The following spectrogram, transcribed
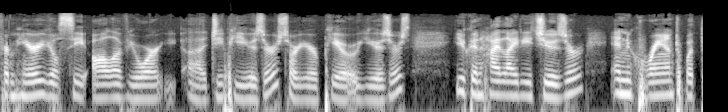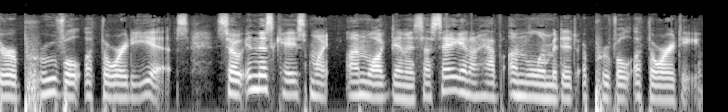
From here, you'll see all of your uh, GP users or your PO users. You can highlight each user and grant what their approval authority is. So in this case, my, I'm logged in as SA and I have unlimited approval authority.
